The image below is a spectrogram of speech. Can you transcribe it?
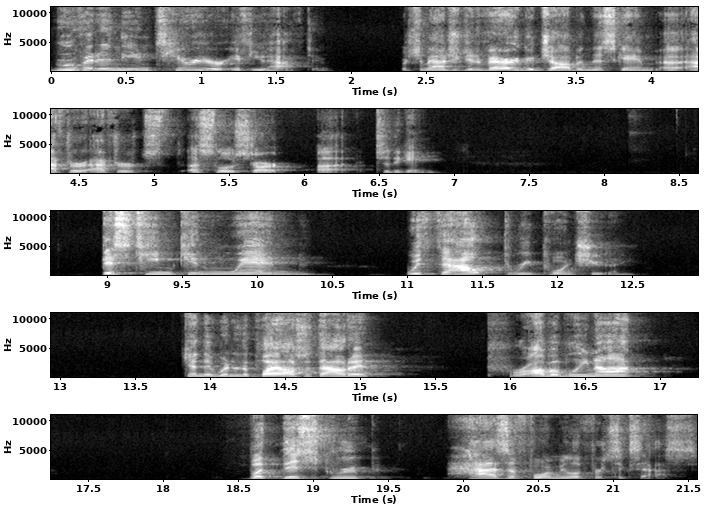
Move it in the interior if you have to, which the Magic did a very good job in this game uh, after after a slow start uh, to the game. This team can win without three point shooting. Can they win in the playoffs without it? Probably not. But this group has a formula for success.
